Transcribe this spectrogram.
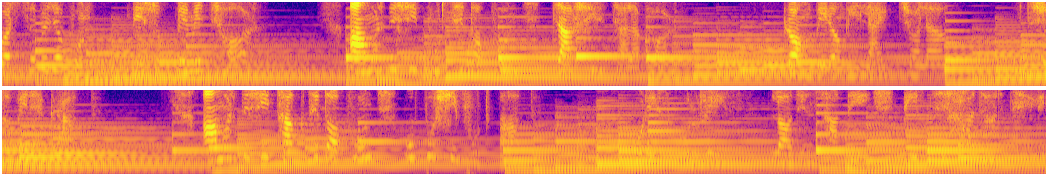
হোয়াটসঅ্যাপে যখন দেশপ্রেমের ঝড়, আমার দেশে পুড়ছে তখন চাষির চালা ঘর রং বেরঙের লাইট জ্বলা, উৎসবের এক রাত। আমার দেশে থাকছে তখন উপসি ফুটপাত। পরে স্কুল ড্রেস, লজেন্স হাতে ফিরছে হাজার ছেলে।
